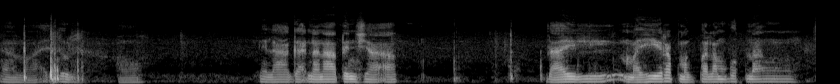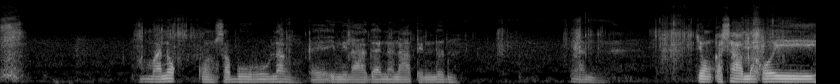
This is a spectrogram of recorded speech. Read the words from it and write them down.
Yan mga idol. Oh. Nilaga na natin siya at dahil mahirap magpalambot ng manok kung sa buho lang. Kaya inilaga na natin dun. Yan. Yung kasama ko ay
